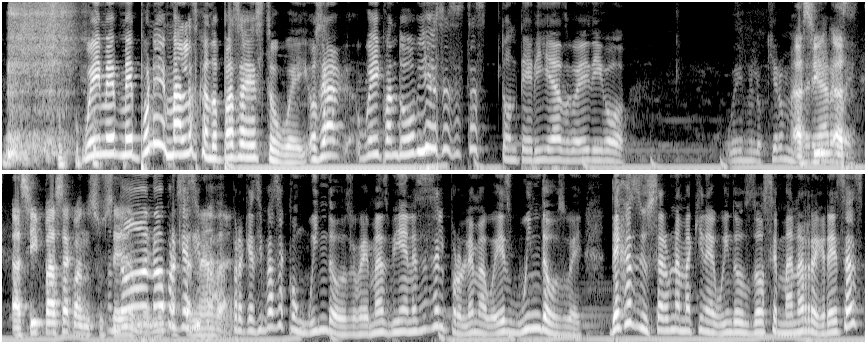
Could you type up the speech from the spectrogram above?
Güey, me, me pone malas cuando pasa esto, güey. O sea, güey, cuando obvias estas tonterías, güey, digo, güey, me lo quiero madrear, así pasa cuando sucede. No, no, porque así, pa- nada. porque así pasa con Windows, güey. Más bien, ese es el problema, güey. Es Windows, güey. Dejas de usar una máquina de Windows dos semanas, regresas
